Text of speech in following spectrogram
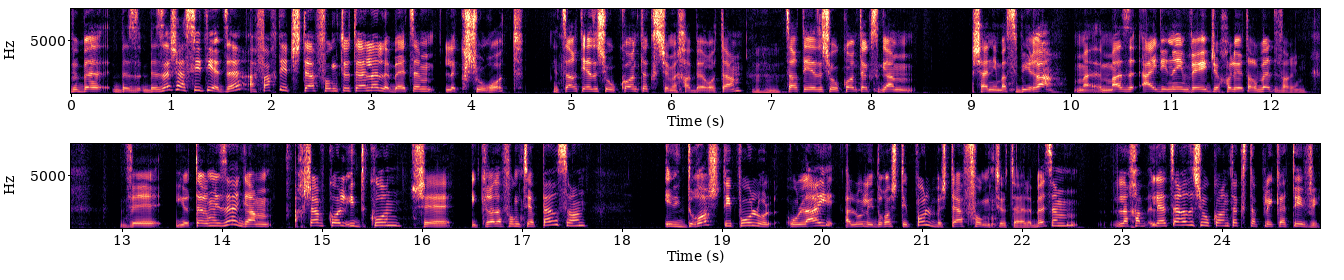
ובזה שעשיתי את זה, הפכתי את שתי הפונקציות האלה לבעצם לקשורות. יצרתי איזשהו context שמחבר אותם, mm-hmm. יצרתי איזשהו context גם שאני מסבירה, מה, מה זה ID name ו-age יכול להיות הרבה דברים. ויותר מזה, גם עכשיו כל עדכון שיקרה לפונקציה Person, ידרוש טיפול, אולי עלול לדרוש טיפול בשתי הפונקציות האלה. בעצם לח... לייצר איזשהו קונטקסט אפליקטיבי.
